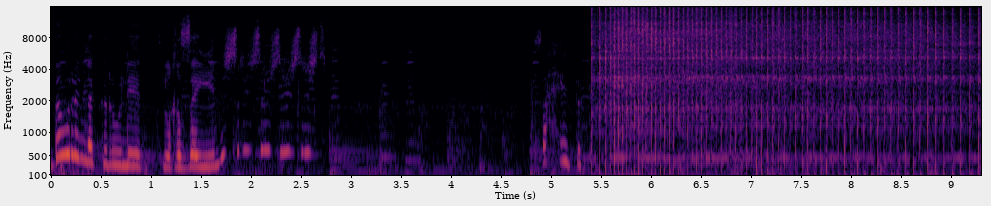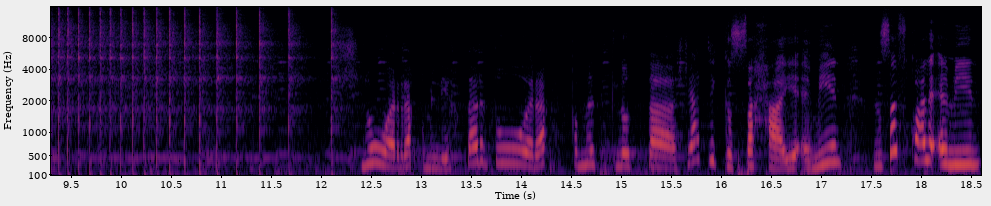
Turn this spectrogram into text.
دور لنا كرولات الغزيل اشري اشري اشري, اشري. صحيتك. شنو هو الرقم اللي اخترته؟ رقم 13 يعطيك الصحة يا أمين. نصفقوا على أمين.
